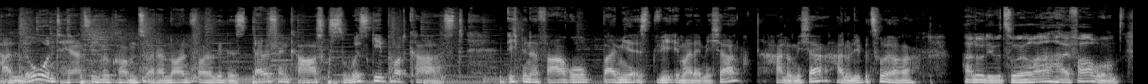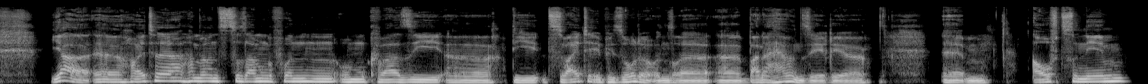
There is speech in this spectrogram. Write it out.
Hallo und herzlich willkommen zu einer neuen Folge des Barrels and Casks Whisky Podcast. Ich bin der Faro, bei mir ist wie immer der Micha. Hallo Micha, hallo liebe Zuhörer. Hallo liebe Zuhörer, hi Faro. Ja, äh, heute haben wir uns zusammengefunden, um quasi äh, die zweite Episode unserer äh, Banner Heaven Serie ähm, aufzunehmen.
